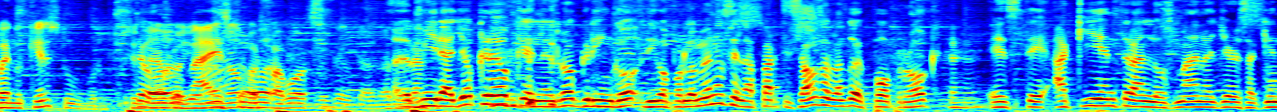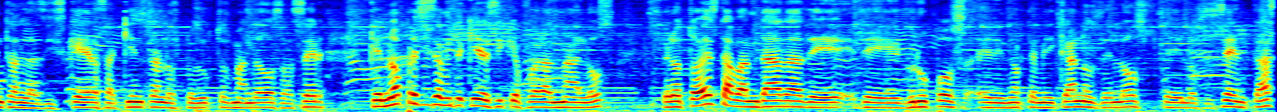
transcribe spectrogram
bueno, ¿quieres tú? Porque Siempre Tú, hablo yo, ¿no? maestro. Por favor. Eh, adelante. Mira, yo creo que en el rock gringo, digo, por lo menos en la parte, si estamos hablando de pop rock, este, aquí entran los managers, aquí entran las disqueras, aquí entran los productos mandados a hacer, que no precisamente quiere decir que fueran malos, pero toda esta bandada de, de grupos eh, norteamericanos de los, de los 60s,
